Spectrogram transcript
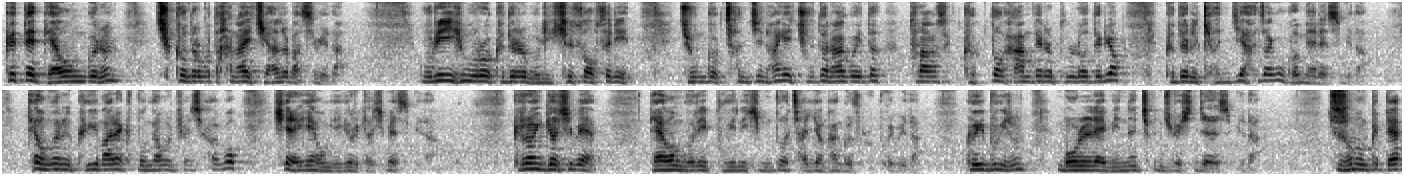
그때 대원군은 집권으로부터 하나의 제안을 받습니다. 우리 힘으로 그들을 물리칠 수 없으니 중국 천진항에 주둔하고 있던 프랑스 극동 함대를 불러들여 그들을 견제하자고 고면했습니다. 대원군은 그의 말에 동감을 표시하고 실행에 옮기기로 결심했습니다. 그런 결심에 대원군의 부인의 힘도 작용한 것으로 보입니다. 그의 부인은 몰래 믿는 천주교 신자였습니다. 주소문 끝에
